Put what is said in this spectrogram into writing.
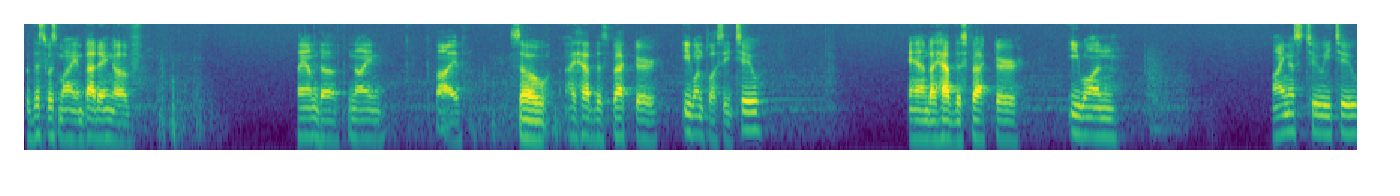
So this was my embedding of lambda 9, 5. So I have this vector e1 plus e2, and I have this vector e1 minus 2e2,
